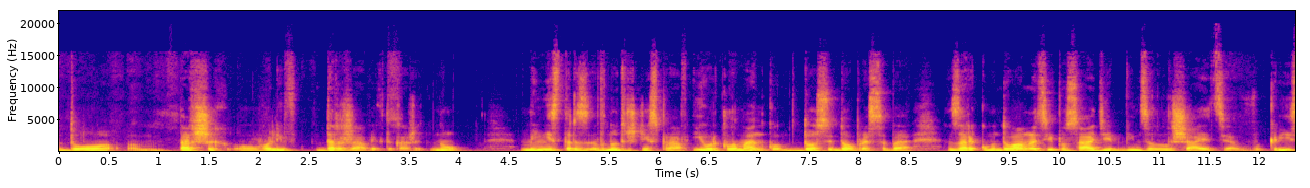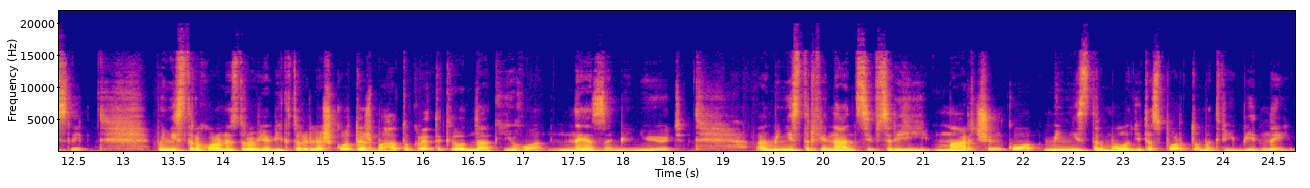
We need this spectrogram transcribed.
до перших голів держав, як то кажуть. Ну, Міністр внутрішніх справ Ігор Клименко досить добре себе зарекомендував на цій посаді. Він залишається в кріслі. Міністр охорони здоров'я Віктор Ляшко теж багато критики, однак його не замінюють. Міністр фінансів Сергій Марченко, міністр молоді та спорту Матвій Бідний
